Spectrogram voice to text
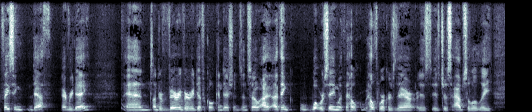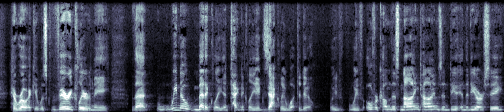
facing death every day and under very, very difficult conditions. And so I, I, think what we're seeing with the health, health workers there is, is just absolutely heroic. It was very clear to me that we know medically and technically exactly what to do. We've, we've overcome this nine times in, D, in the DRC.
